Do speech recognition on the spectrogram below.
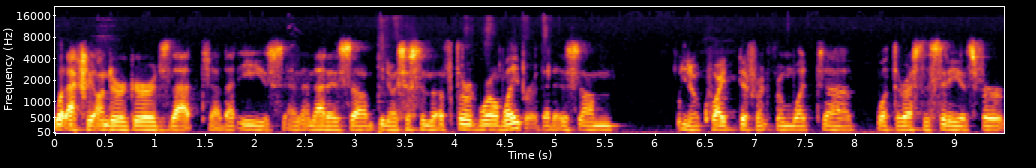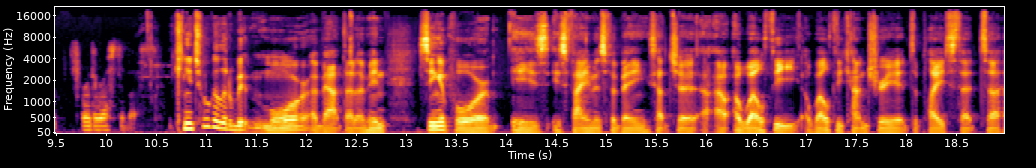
what actually undergirds that uh, that ease, and, and that is um, you know a system of third world labor that is um, you know quite different from what uh, what the rest of the city is for for the rest of us. Can you talk a little bit more about that? I mean, Singapore is is famous for being such a, a wealthy a wealthy country. It's a place that uh,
